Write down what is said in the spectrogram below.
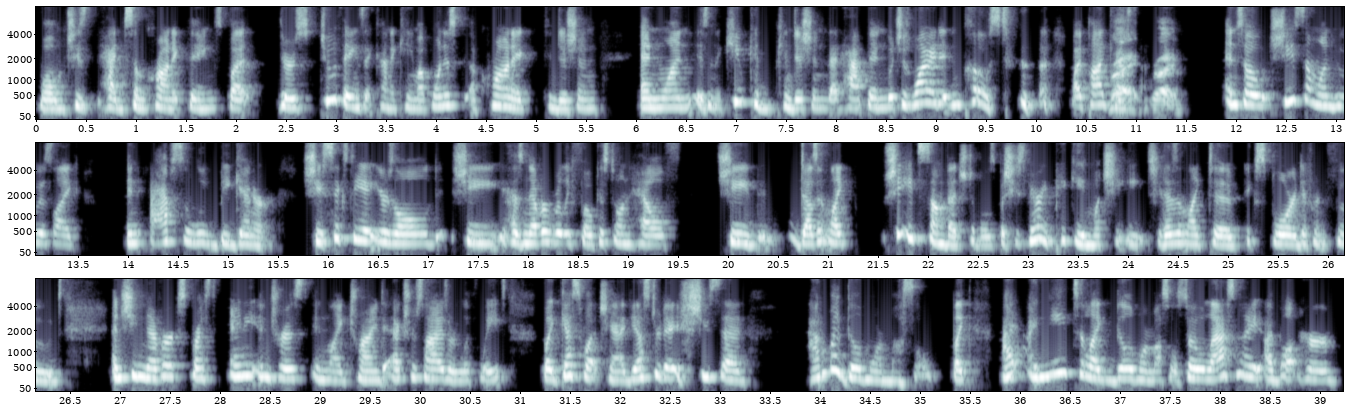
well she's had some chronic things but there's two things that kind of came up. One is a chronic condition and one is an acute condition that happened which is why i didn't post my podcast. Right right. And so she's someone who is like an absolute beginner. She's 68 years old. She has never really focused on health. She doesn't like she eats some vegetables but she's very picky in what she eats she doesn't like to explore different foods and she never expressed any interest in like trying to exercise or lift weights but guess what chad yesterday she said how do i build more muscle like I, I need to like build more muscle. So last night I bought her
